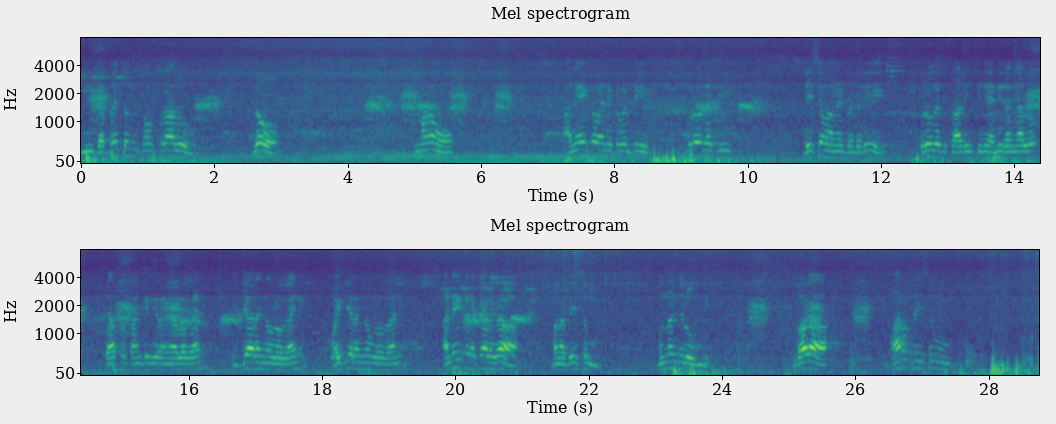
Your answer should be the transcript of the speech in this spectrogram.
ఈ డెబ్బై తొమ్మిది సంవత్సరాలులో మనం అనేకమైనటువంటి పురోగతి దేశం అనేటువంటిది పురోగతి సాధించింది అన్ని రంగాల్లో శాస్త్ర సాంకేతిక రంగాల్లో కానీ విద్యారంగంలో కానీ వైద్య రంగంలో కానీ అనేక రకాలుగా మన దేశం ముందంజలో ఉంది. ఇవాళ భారతదేశం ఒక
